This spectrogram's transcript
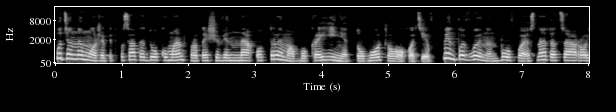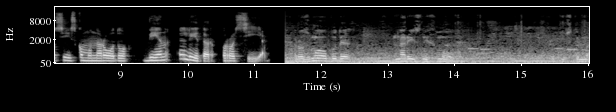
Путін не може підписати документ про те, що він не отримав в Україні того, чого хотів. Він повинен був пояснити це російському народу. Він лідер Росії. Розмова буде на різних мовах. Припустимо,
